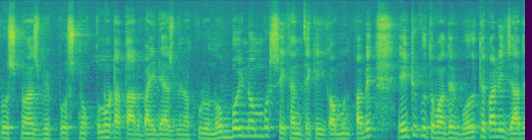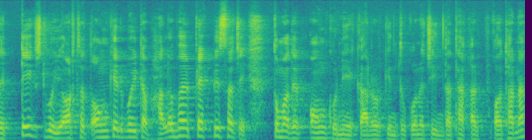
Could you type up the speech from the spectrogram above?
প্রশ্ন আসবে, প্রশ্ন কোনোটা তার বাইরে আসবে না। পুরো নব্বই নম্বর সেখান থেকেই কমন পাবে। এইটুকু তোমাদের বলতে পারি, যাদের টেক্সট বই, অর্থাৎ অঙ্কের বইটা ভালোভাবে প্র্যাকটিস আছে, তোমাদের অঙ্ক নিয়ে কারোর কিন্তু কোনো চিন্তা থাকার কথা না।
